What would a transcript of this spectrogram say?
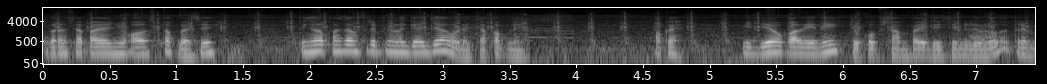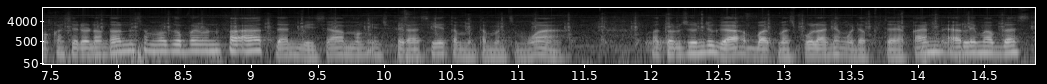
Berasa kayak new all stock gak sih? Tinggal pasang stripping lagi aja udah cakep nih. Oke, video kali ini cukup sampai di sini dulu. Terima kasih udah nonton, semoga bermanfaat dan bisa menginspirasi teman-teman semua. Matur suwun juga buat Mas Pulan yang udah percayakan R15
